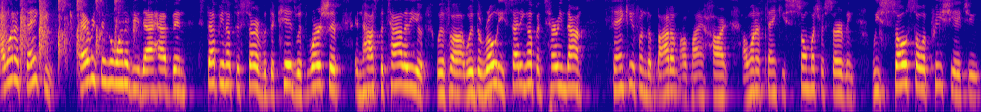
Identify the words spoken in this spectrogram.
I want to thank you, every single one of you that have been stepping up to serve with the kids, with worship and hospitality, with uh, with the roadies setting up and tearing down. Thank you from the bottom of my heart. I want to thank you so much for serving. We so, so appreciate you,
